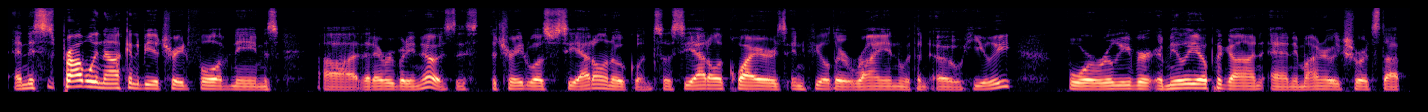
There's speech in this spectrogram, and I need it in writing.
and this is probably not going to be a trade full of names uh, that everybody knows. This the trade was Seattle and Oakland. So Seattle acquires infielder Ryan with an O Healy for reliever Emilio Pagan and a minor league shortstop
